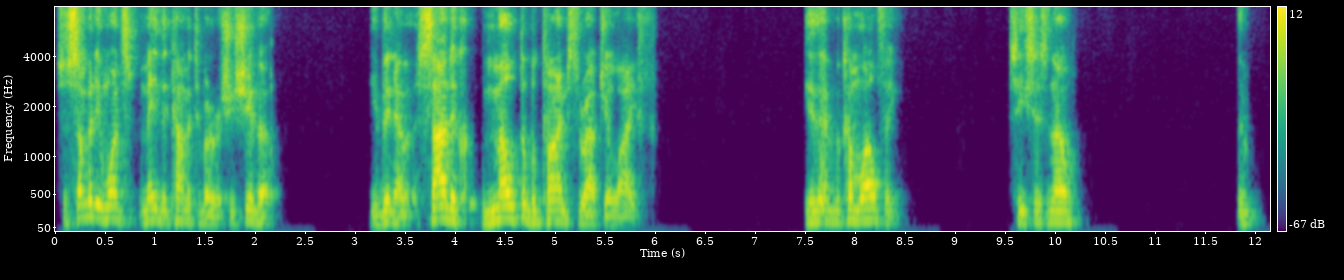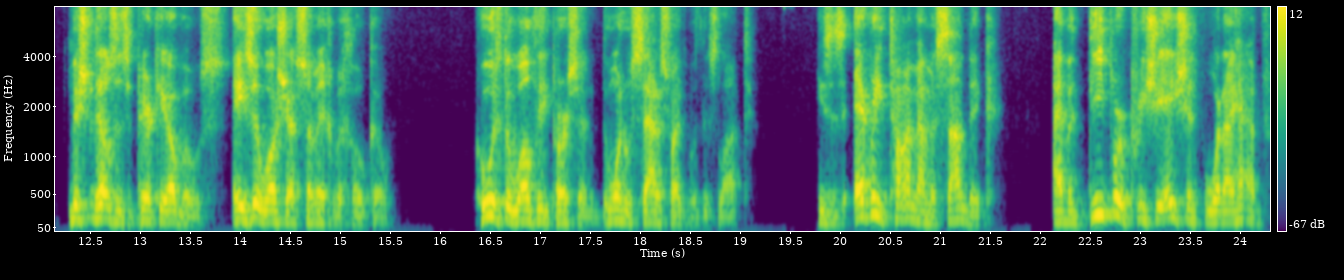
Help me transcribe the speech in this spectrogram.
So somebody once made the comment to my Rosh Hayeshiva, you've been uh, a sandik multiple times throughout your life. You never become wealthy. So he says, no. The Mishnah tells us in Pirkei Avos, Ezu Washa Samech. Who is the wealthy person? The one who's satisfied with his lot. He says, every time I'm a sandik, I have a deeper appreciation for what I have.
